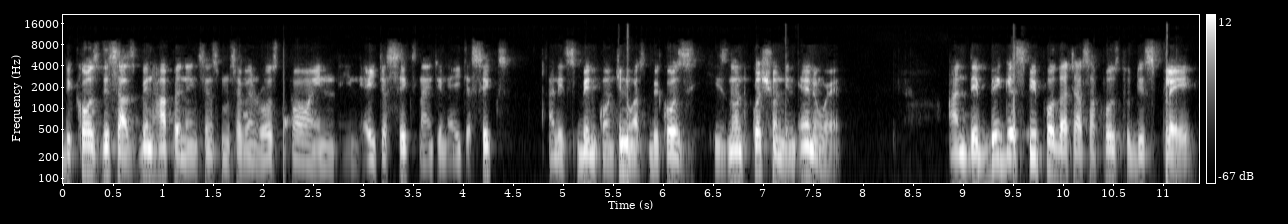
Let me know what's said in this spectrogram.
Because this has been happening since Museveni rose to power in, in 86, 1986, and it's been continuous because he's not questioned in any way. And the biggest people that are supposed to display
